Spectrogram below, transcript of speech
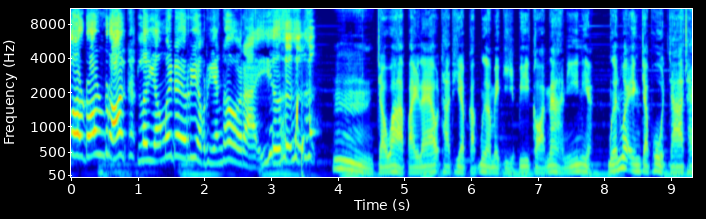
สดๆร้อนๆเลยยังไม่ได้เรียบเรียงเท่าไหร่ อืม จะว่าไปแล้วถ้าเทียบกับเมื่อไม่กี่ปีก่อนหน้านี้เนี่ย เหมือนว่าเองจะพูดจาใช้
